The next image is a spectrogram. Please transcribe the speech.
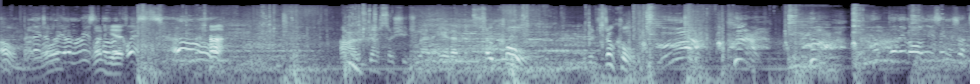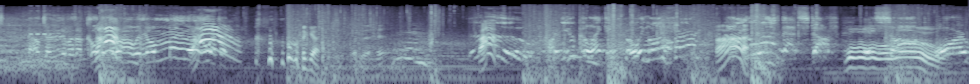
Oh my Blatantly lord. unreasonable One hit. requests. Oh! Huh. Oh, I was gonna so shoot you out of here. That'd have been so cool. That'd have been so cool. Bullymong is injured. Now deliver the coup Ah! with your melee weapon. oh my god. What the heck? Ooh, are you collecting Bullymong fur? Ah. I love that stuff. Whoa, whoa, it's soft, whoa. warm,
